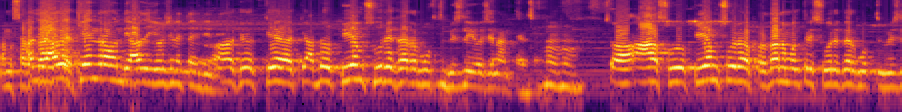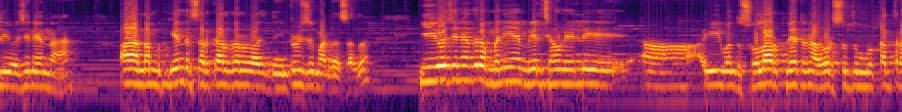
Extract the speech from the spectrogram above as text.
ನಮ್ಮ ಸರ್ಕಾರ ಯಾವ್ದೋ ಕೇಂದ್ರ ಒಂದು ಯಾವ್ದೇ ಯೋಜನೆ ತಂದಿದೆ? ಅದು ಪಿ ಎಂ ಸೂರ್ಯಘರ್ ಮುಫ್ತ್ ಬಿಜ್ಲಿ ಯೋಜನೆ ಅಂತ ಹೇಳಿ ಸರ್ ಸೊ ಆ ಸೂ ಪಿ ಎಂ ಸೂರ್ಯ ಪ್ರಧಾನಮಂತ್ರಿ ಸೂರ್ಯಘರ್ ಮುಫ್ತ್ ಬಿಜ್ಲಿ ಯೋಜನೆಯನ್ನ ಆ, ನಮ್ಮ ಕೇಂದ್ರ ಸರ್ಕಾರದವರು ಇಂಟ್ರೊಡ್ಯೂಸ್ ಮಾಡಿದೆ ಸರ್. ಈ ಯೋಜನೆ ಅಂದ್ರೆ ಮನೆಯ ಮೇಲ್ಛಾವಣಿಯಲ್ಲಿ ಈ ಒಂದು ಸೋಲಾರ್ ಪ್ಲೇಟ್ ಅನ್ನು ಅಳವಡಿಸೋದ್ರ ಮುಖಾಂತರ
